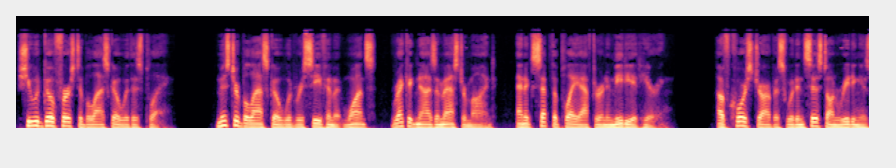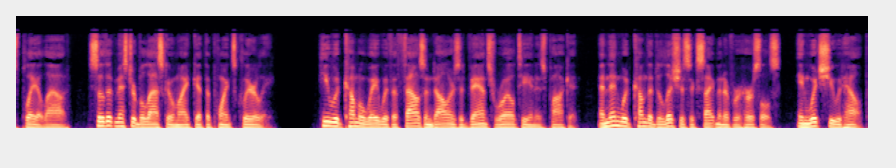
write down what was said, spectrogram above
She would go first to Belasco with his play. Mr. Belasco would receive him at once, recognize a mastermind, and accept the play after an immediate hearing. Of course, Jarvis would insist on reading his play aloud, so that Mr. Belasco might get the points clearly. He would come away with a $1,000 advance royalty in his pocket, and then would come the delicious excitement of rehearsals, in which she would help.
